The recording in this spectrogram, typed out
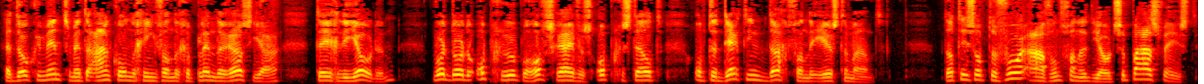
Het document met de aankondiging van de geplande razzia tegen de Joden wordt door de opgeroepen hofschrijvers opgesteld op de dertiende dag van de eerste maand. Dat is op de vooravond van het Joodse paasfeest.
